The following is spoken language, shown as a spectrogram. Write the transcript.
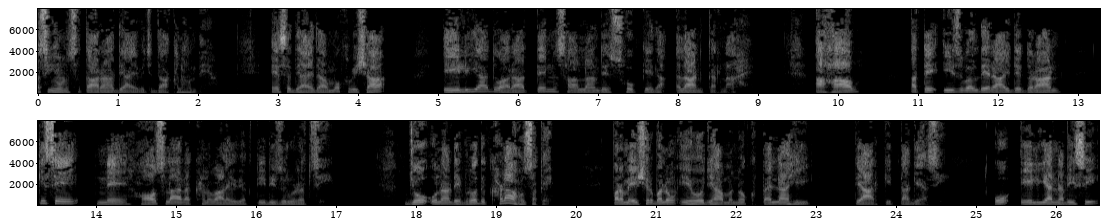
ਅਸੀਂ ਹੁਣ 17 ਅਧਿਆਏ ਵਿੱਚ ਦਾਖਲ ਹੁੰਦੇ ਹਾਂ। ਇਸ ਅਧਿਆਏ ਦਾ ਮੁੱਖ ਵਿਸ਼ਾ ਏਲੀਆ ਦੁਆਰਾ 3 ਸਾਲਾਂ ਦੇ ਸੋਕੇ ਦਾ ਐਲਾਨ ਕਰਨਾ ਹੈ। ਆਹਾਬ ਅਤੇ ਇਜ਼ਬਲ ਦੇ ਰਾਜ ਦੇ ਦੌਰਾਨ ਕਿਸੇ ਨੇ ਹੌਸਲਾ ਰੱਖਣ ਵਾਲੇ ਵਿਅਕਤੀ ਦੀ ਜ਼ਰੂਰਤ ਸੀ, ਜੋ ਉਹਨਾਂ ਦੇ ਵਿਰੁੱਧ ਖੜਾ ਹੋ ਸਕੇ। ਪਰਮੇਸ਼ਰ ਵੱਲੋਂ ਇਹੋ ਜਿਹਾ ਮਨੁੱਖ ਪਹਿਲਾਂ ਹੀ ਤਿਆਰ ਕੀਤਾ ਗਿਆ ਸੀ। ਉਹ ਏਲੀਆ ਨਬੀ ਸੀ,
